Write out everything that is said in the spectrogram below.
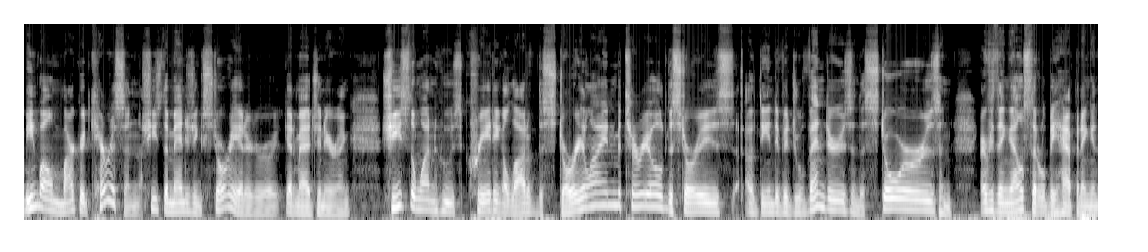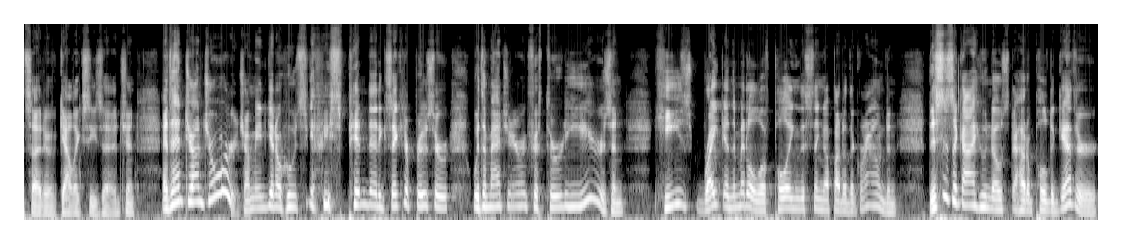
Meanwhile, Margaret Kerrison, she's the managing story editor at Imagineering. She's the one who's creating a lot of the storyline material, the stories of the individual vendors and the stores and everything else that will be happening inside of Galaxy's Edge. And and then John George, I mean, you know, who's you know, he's been an executive producer with Imagineering for 30 years, and he's right in the middle of pulling this thing up out of the ground. And this is a guy who knows how to pull together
